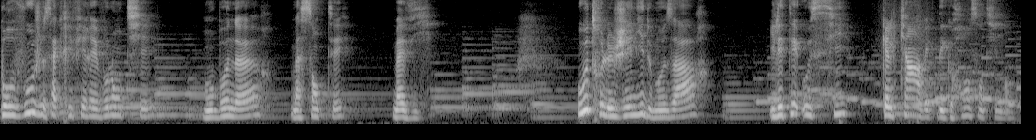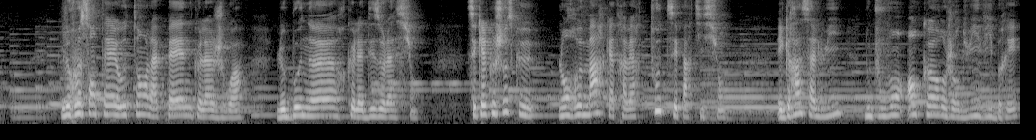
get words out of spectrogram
pour vous, je sacrifierai volontiers mon bonheur, ma santé, ma vie. Outre le génie de Mozart, il était aussi quelqu'un avec des grands sentiments. Il ressentait autant la peine que la joie, le bonheur que la désolation. C'est quelque chose que l'on remarque à travers toutes ses partitions. Et grâce à lui, nous pouvons encore aujourd'hui vibrer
